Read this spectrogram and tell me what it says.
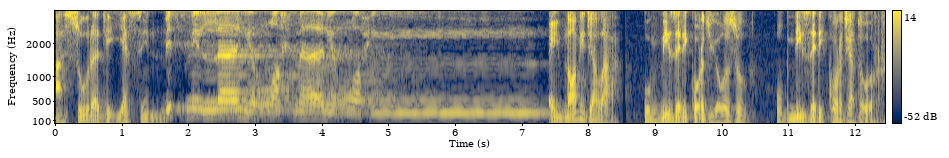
A Sura de Yassin. Em nome de Alá, o Misericordioso, o Misericordiador.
